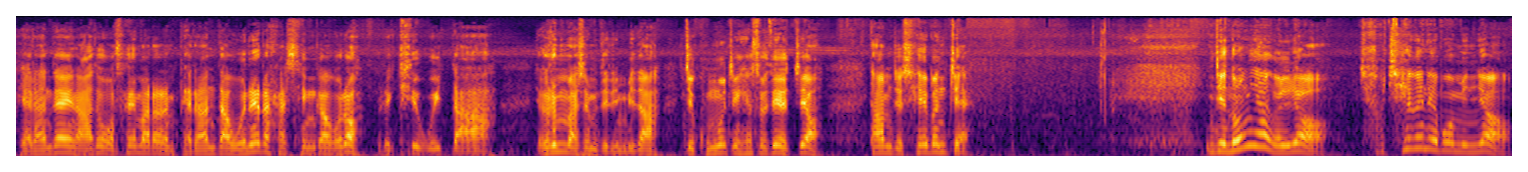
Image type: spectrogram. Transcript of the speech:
베란다에 놔두고 소위 말하는 베란다 원해를 할 생각으로 이렇게 키우고 있다. 이런 말씀을 드립니다. 이제 궁금증 해소되었죠? 다음 이제 세 번째. 이제 농약을요, 자꾸 최근에 보면요,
